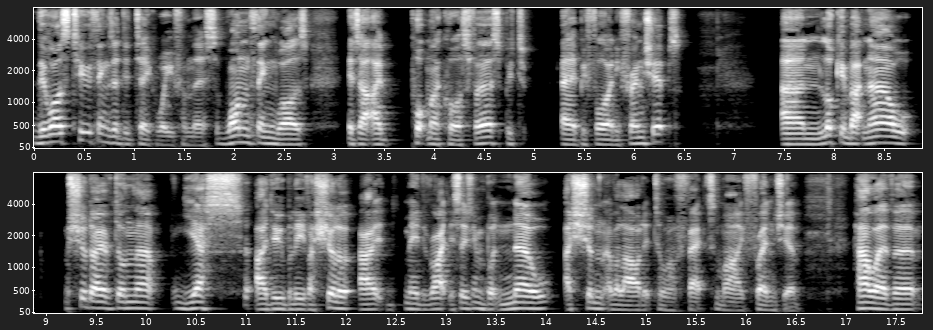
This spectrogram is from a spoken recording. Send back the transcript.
there was two things I did take away from this. One thing was is that I put my course first be- uh, before any friendships. And looking back now, should I have done that? Yes, I do believe I should have. I made the right decision, but no, I shouldn't have allowed it to affect my friendship. However,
